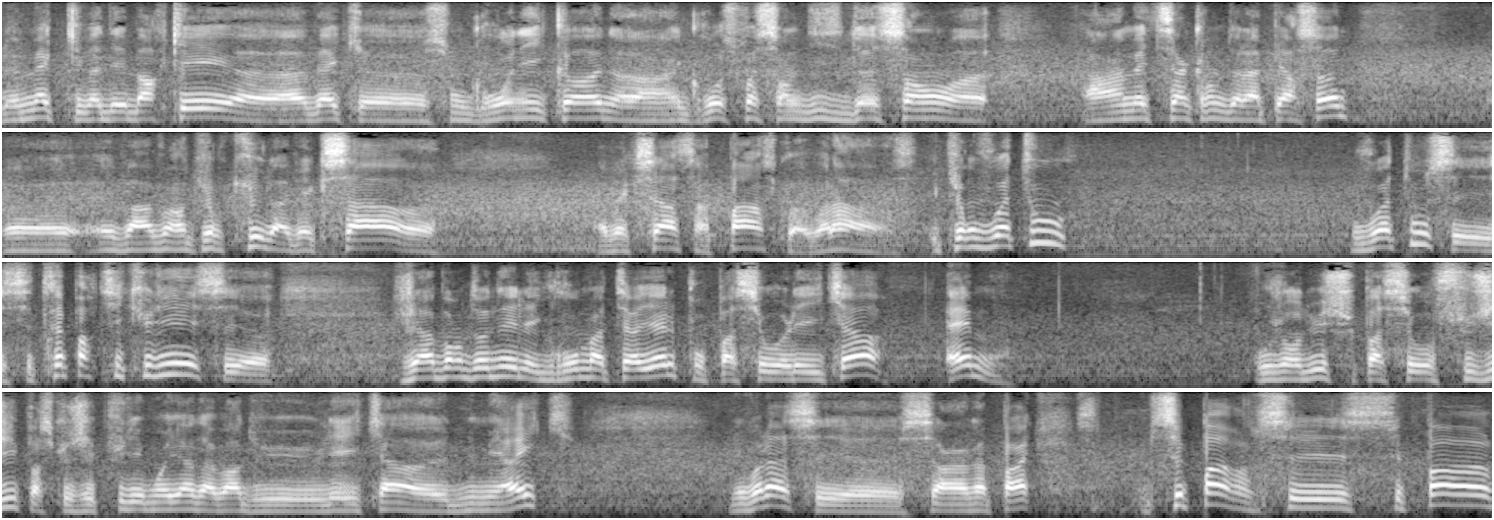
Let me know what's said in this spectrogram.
Le mec qui va débarquer euh, avec euh, son gros Nikon, euh, un gros 70-200 euh, à 1m50 de la personne, elle va avoir du recul avec ça. avec ça, ça passe quoi. Voilà. Et puis on voit tout. On voit tout. C'est très particulier. J'ai abandonné les gros matériels pour passer au Leica M. Aujourd'hui, je suis passé au Fuji parce que j'ai plus les moyens d'avoir du Leica numérique. Mais voilà, c'est euh, c'est un appareil. C'est pas, pas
